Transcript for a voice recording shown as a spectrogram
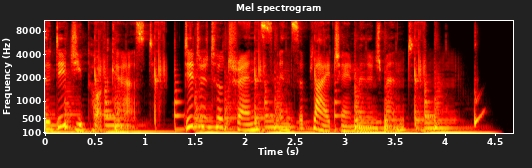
The Digi Podcast Digital Trends in Supply Chain Management.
